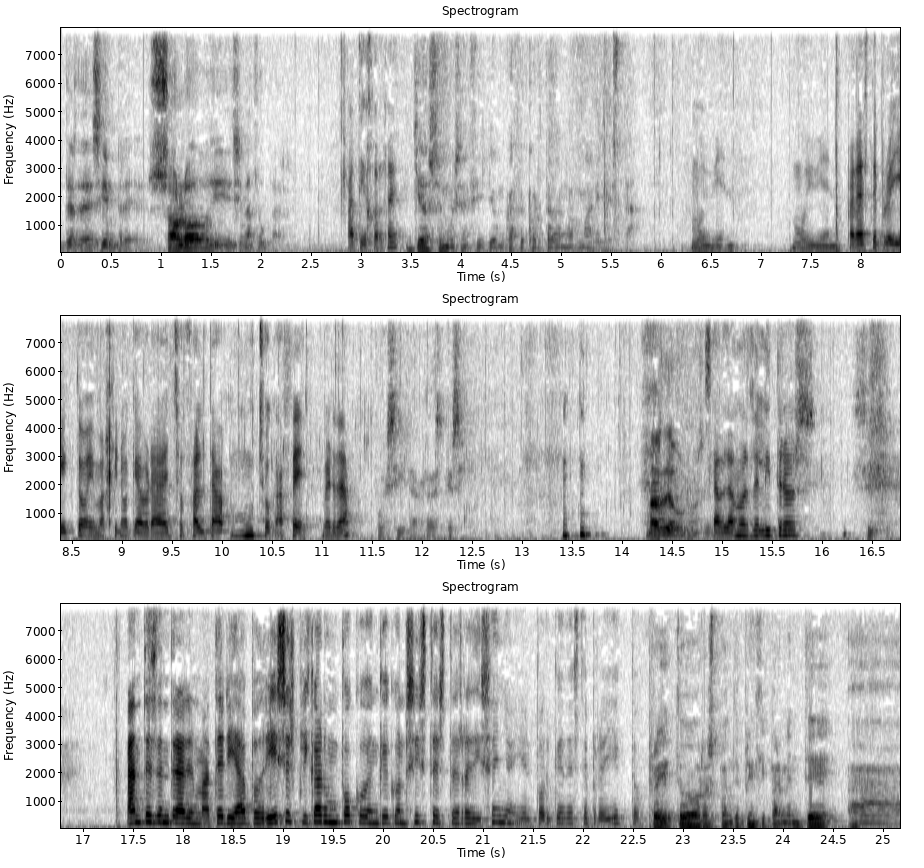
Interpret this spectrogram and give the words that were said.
desde siempre, solo y sin azúcar. ¿A ti, Jorge? Yo soy muy sencillo, un café cortado normal y ya está. Muy bien, muy bien. Para este proyecto me imagino que habrá hecho falta mucho café, ¿verdad? Pues sí, la verdad es que sí. Más de uno, sí. Si hablamos de litros... Sí, sí. Antes de entrar en materia, ¿podríais explicar un poco en qué consiste este rediseño y el porqué de este proyecto? El proyecto responde principalmente a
